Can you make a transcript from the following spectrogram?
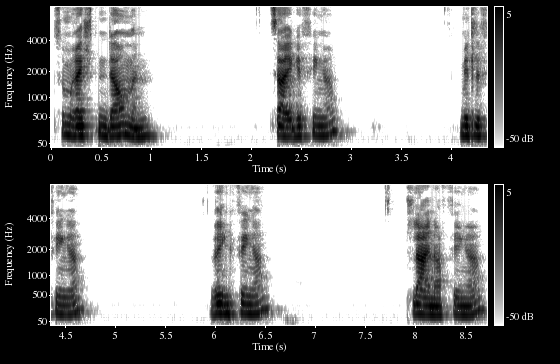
zum rechten Daumen, Zeigefinger, Mittelfinger, Ringfinger, kleiner Finger,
